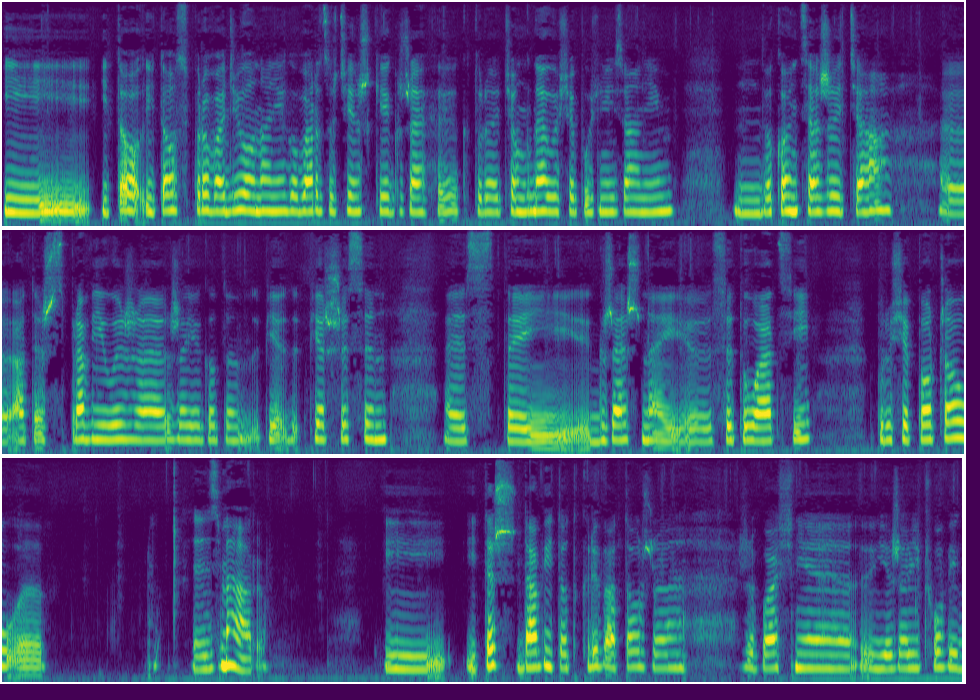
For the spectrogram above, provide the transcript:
I, i, to, I to sprowadziło na niego bardzo ciężkie grzechy, które ciągnęły się później za nim mm, do końca życia, e, a też sprawiły, że, że jego ten pierwszy syn z tej grzesznej sytuacji, który się począł, zmarł. I, I też Dawid odkrywa to, że że właśnie jeżeli człowiek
